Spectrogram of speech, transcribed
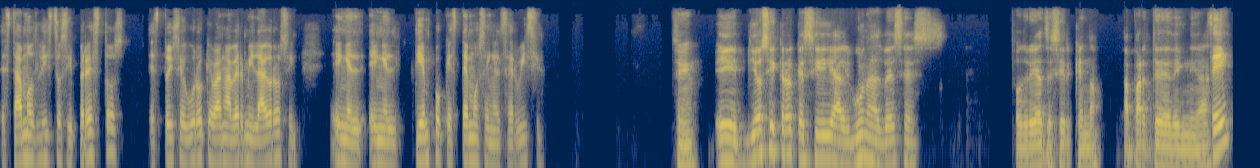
estamos listos y prestos, estoy seguro que van a haber milagros en, en, el, en el tiempo que estemos en el servicio. Sí, y yo sí creo que sí, algunas veces podrías decir que no, aparte de dignidad. Sí.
